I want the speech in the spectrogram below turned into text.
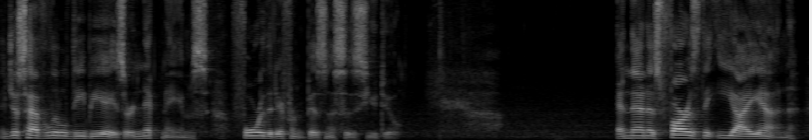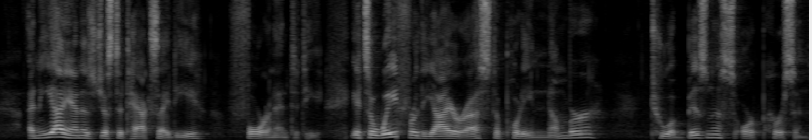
and just have little DBAs or nicknames for the different businesses you do. And then, as far as the EIN, an EIN is just a tax ID for an entity. It's a way for the IRS to put a number to a business or person.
